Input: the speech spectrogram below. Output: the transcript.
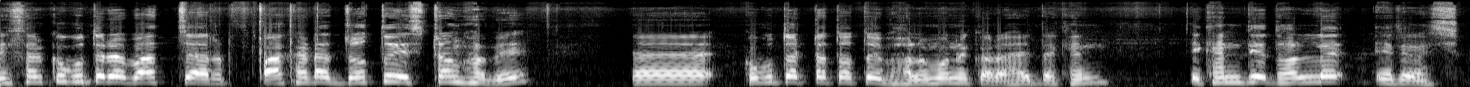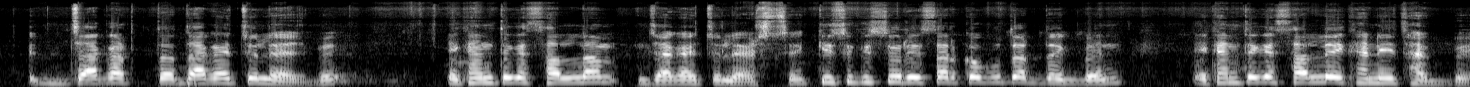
রেসার কবুতরের বাচ্চার পাখাটা যত স্ট্রং হবে কবুতরটা ততই ভালো মনে করা হয়। দেখেন, এখান দিয়ে ধরলে এর জায়গার জায়গায় চলে আসবে। এখান থেকে সারলাম জায়গায় চলে আসছে। কিছু কিছু রেসার কবুতর দেখবেন, এখান থেকে সারলে এখানেই থাকবে।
